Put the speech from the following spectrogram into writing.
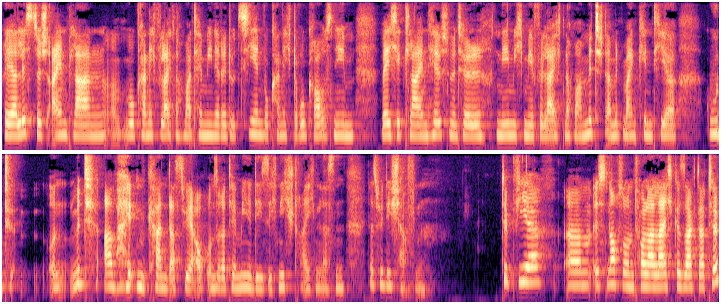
realistisch einplanen? Wo kann ich vielleicht nochmal Termine reduzieren? Wo kann ich Druck rausnehmen? Welche kleinen Hilfsmittel nehme ich mir vielleicht nochmal mit, damit mein Kind hier gut und mitarbeiten kann, dass wir auch unsere Termine, die sich nicht streichen lassen, dass wir die schaffen. Tipp 4 ähm, ist noch so ein toller, leicht gesagter Tipp.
